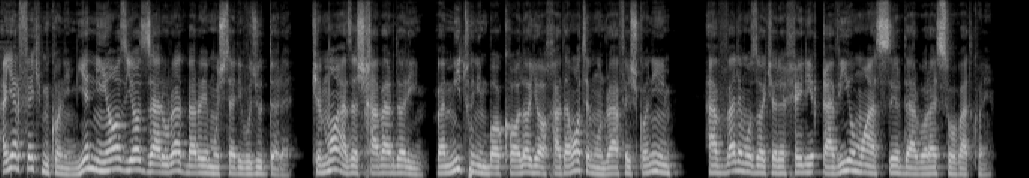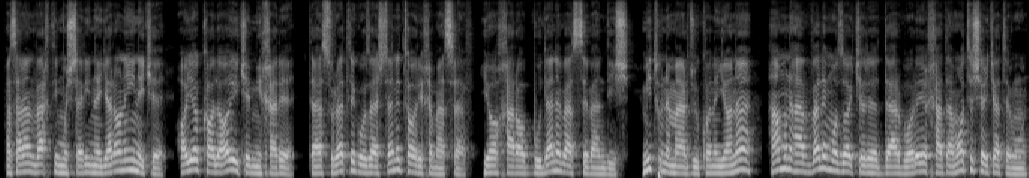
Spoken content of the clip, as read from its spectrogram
اگر فکر می‌کنیم یه نیاز یا ضرورت برای مشتری وجود داره که ما ازش خبر داریم و می‌تونیم با کالا یا خدماتمون رفش کنیم اول مذاکره خیلی قوی و موثر دربارش صحبت کنیم. مثلا وقتی مشتری نگران اینه که آیا کالاهایی که می‌خره در صورت گذشتن تاریخ مصرف یا خراب بودن بسته‌بندیش می‌تونه مرجوع کنه یا نه همون اول مذاکره درباره خدمات شرکتمون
